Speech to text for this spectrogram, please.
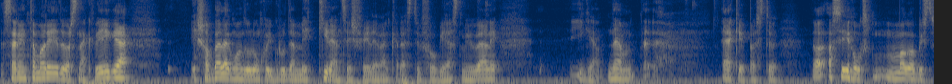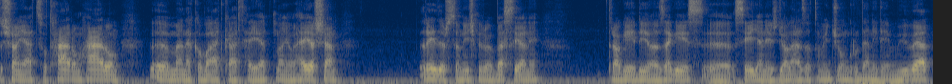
Szerintem a Raidersnek vége és ha belegondolunk, hogy Gruden még 9 és fél éven keresztül fogja ezt művelni, igen, nem, elképesztő. A Seahawks maga biztosan játszott 3-3, mennek a wildcard helyért nagyon helyesen. Raiderson nincs miről beszélni, tragédia az egész, szégyen és gyalázat, amit John Gruden idén művel,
